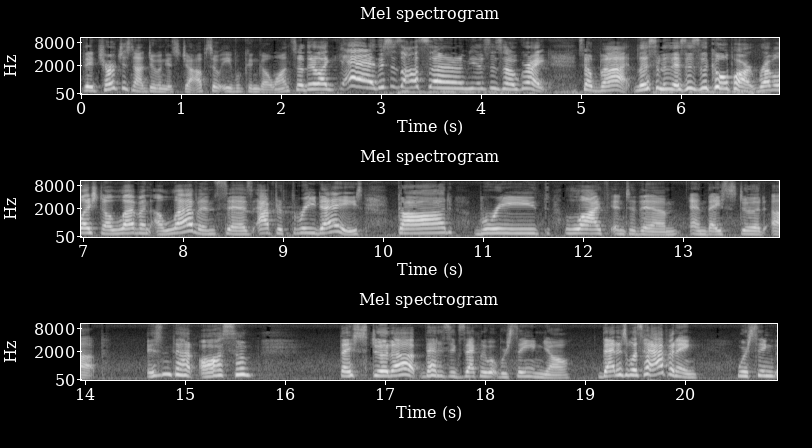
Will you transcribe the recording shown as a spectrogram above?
The church is not doing its job, so evil can go on. So they're like, yeah, this is awesome. This is so great. So, but listen to this. This is the cool part. Revelation 11 11 says, after three days, God breathed life into them and they stood up. Isn't that awesome? They stood up. That is exactly what we're seeing, y'all. That is what's happening. We're seeing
